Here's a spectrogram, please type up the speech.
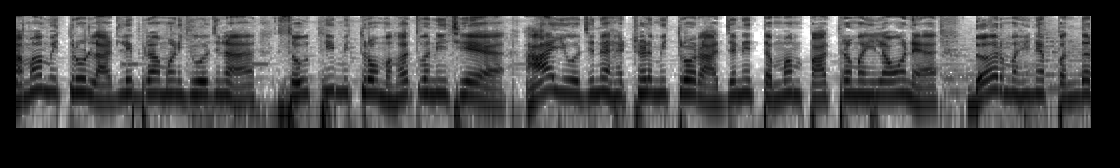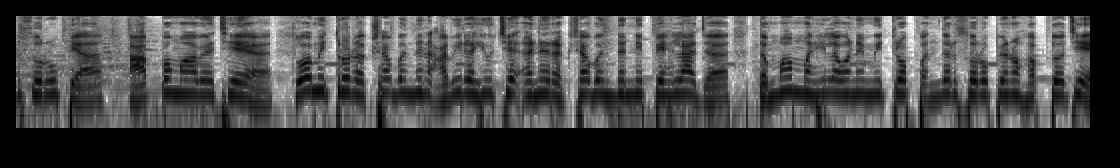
આમાં મિત્રો લાડલી બ્રાહ્મણ યોજના સૌથી મિત્રો મહત્વની છે. આ યોજના હેઠળ મિત્રો રાજ્યની તમામ પાત્ર મહિલાઓને દર મહિને પંદરસો રૂપિયા આપવામાં આવે છે. તો મિત્રો રક્ષાબંધન આવી રહ્યું છે અને રક્ષાબંધનની પહેલા જ તમામ મહિલાઓને મિત્રો પંદરસો રૂપિયાનો હપ્તો છે.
